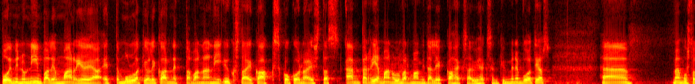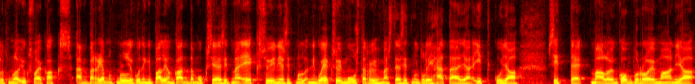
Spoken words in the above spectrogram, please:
poiminut niin paljon marjoja, että mullakin oli kannettavana niin yksi tai kaksi kokonaista ämpäriä. Mä oon ollut varmaan mitä liian 8-90-vuotias. Ää, mä en muista, oliko mulla yksi vai kaksi ämpäriä, mutta mulla oli kuitenkin paljon kantamuksia ja sitten mä eksyin ja sitten mulla niin eksyin muusta ryhmästä ja sitten mulla tuli hätää ja itku ja sitten mä aloin kompuroimaan ja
